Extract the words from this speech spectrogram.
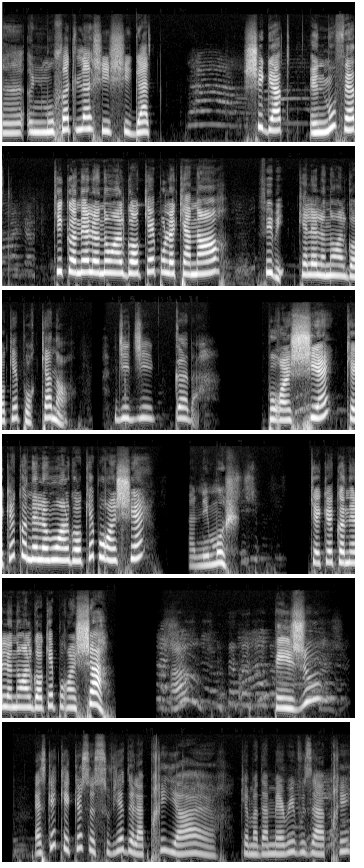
Euh, une moufette là, c'est Chigat. Chigat, une moufette. Qui connaît le nom algonquin pour le canard? Phoebe, quel est le nom algonquin pour canard? Gada. Pour un chien, quelqu'un connaît le mot algonquin pour un chien? Les mouches. Quelqu'un connaît le nom algonquin pour un chat? Péjou? Est-ce que quelqu'un se souvient de la prière que Mme Mary vous a appris?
